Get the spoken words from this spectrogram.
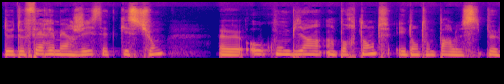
de faire émerger cette question euh, ô combien importante et dont on parle si peu.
